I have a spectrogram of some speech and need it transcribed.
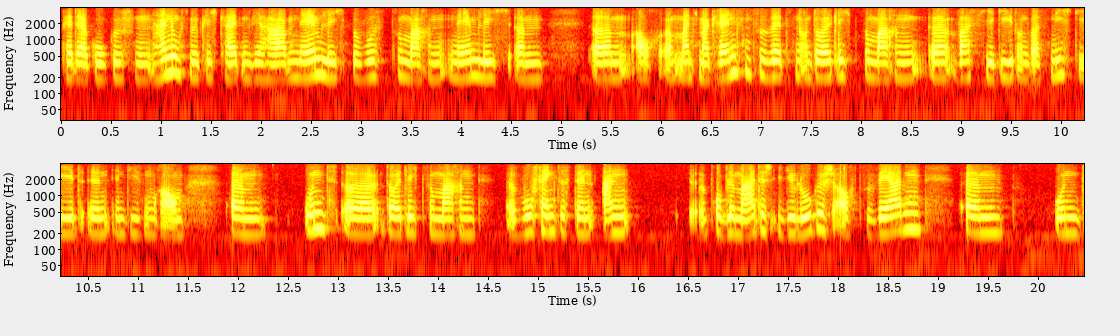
pädagogischen Handlungsmöglichkeiten wir haben, nämlich bewusst zu machen, nämlich ähm, ähm, auch äh, manchmal Grenzen zu setzen und deutlich zu machen, äh, was hier geht und was nicht geht in, in diesem Raum ähm, und äh, deutlich zu machen, äh, wo fängt es denn an, äh, problematisch ideologisch auch zu werden ähm, und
